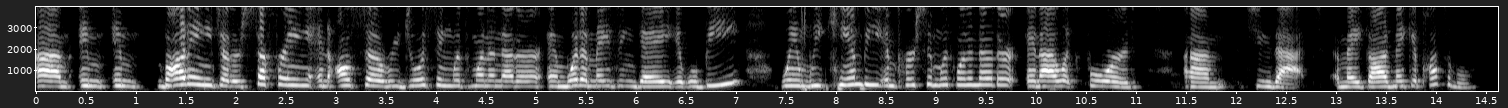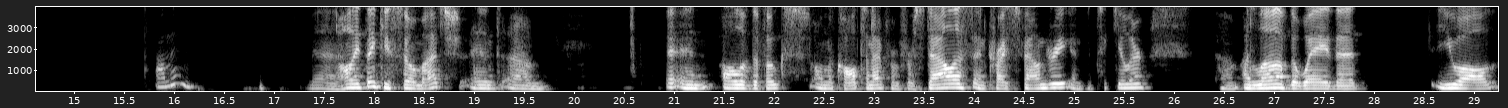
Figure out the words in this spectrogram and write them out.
um, em embodying each other's suffering and also rejoicing with one another. And what amazing day it will be when we can be in person with one another. And I look forward um, to that. May God make it possible. Amen. Man, Holly, thank you so much. And um, and all of the folks on the call tonight from First Dallas and Christ Foundry in particular. Um, I love the way that you all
